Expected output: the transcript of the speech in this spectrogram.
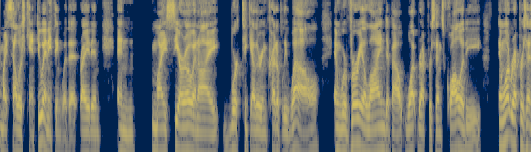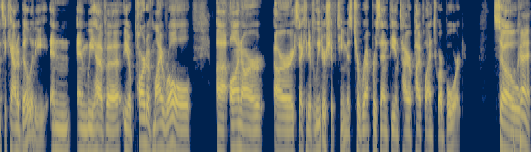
my sellers can't do anything with it, right? And and my CRO and I work together incredibly well, and we're very aligned about what represents quality and what represents accountability. And and we have a you know part of my role uh, on our our executive leadership team is to represent the entire pipeline to our board. So okay.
